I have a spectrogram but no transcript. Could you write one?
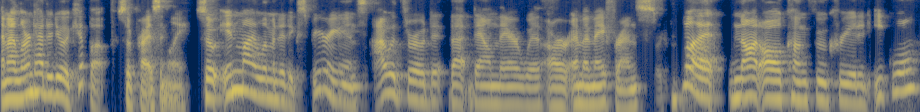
And I learned how to do a kip up, surprisingly. So, in my limited experience, I would throw that down there with our MMA friends, but not all Kung Fu created equal.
